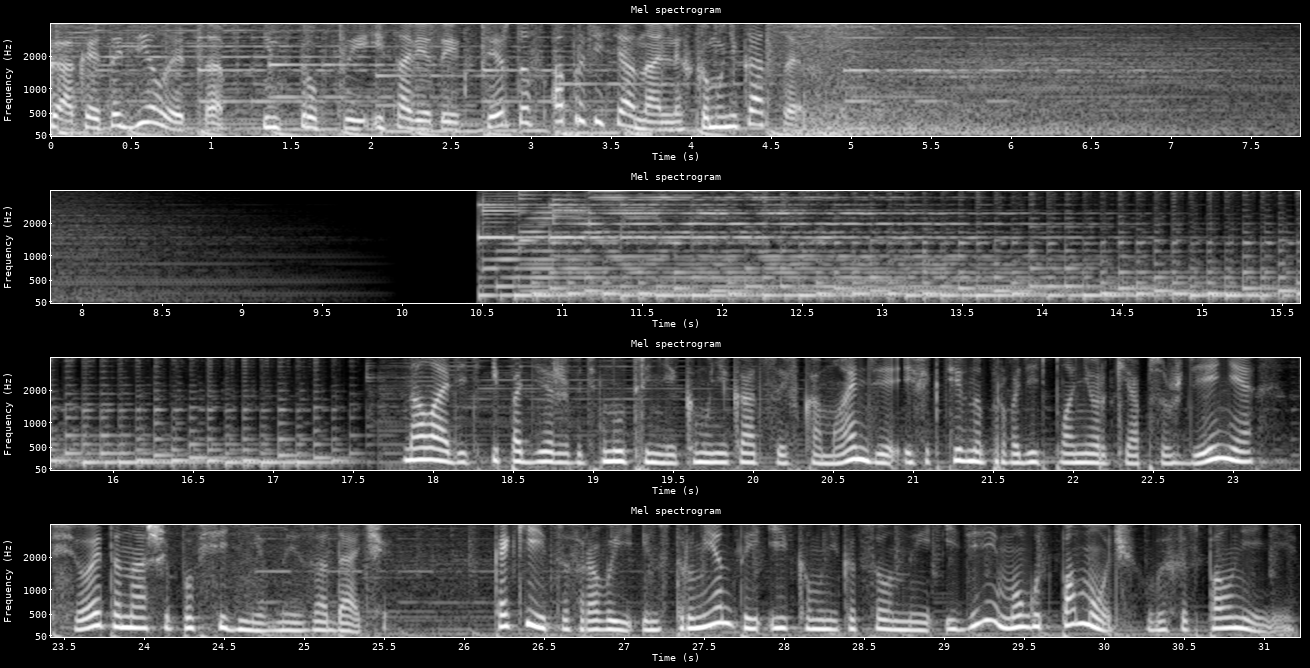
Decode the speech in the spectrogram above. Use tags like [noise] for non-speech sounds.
Как это делается? Инструкции и советы экспертов о профессиональных коммуникациях. Наладить и поддерживать внутренние коммуникации в команде, эффективно проводить планерки и обсуждения – все это наши повседневные задачи – Какие цифровые инструменты и коммуникационные идеи могут помочь в их исполнении?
